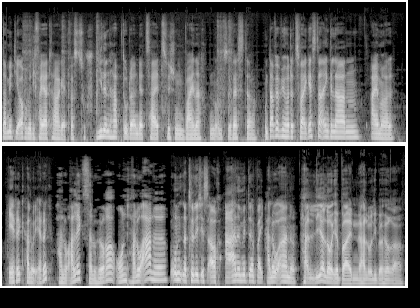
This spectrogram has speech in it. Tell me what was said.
damit ihr auch über die Feiertage etwas zu spielen habt oder in der Zeit zwischen Weihnachten und Silvester. Und dafür habe ich heute zwei Gäste eingeladen. Einmal Erik, hallo Erik. Hallo Alex, hallo Hörer und hallo Arne. Und natürlich ist auch Arne mit dabei. Hallo Arne. Hallihallo ihr beiden, hallo liebe Hörer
